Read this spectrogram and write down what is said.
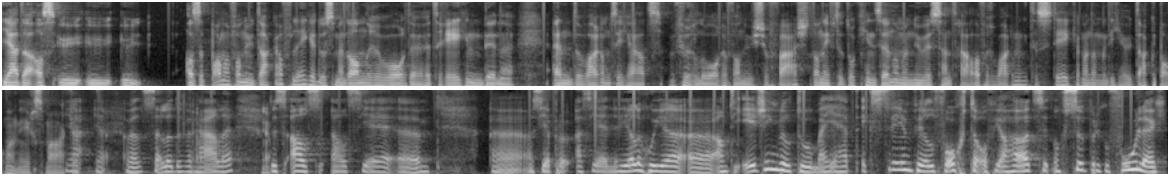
Ja, dat als, u, u, u, als de pannen van uw dak afliggen, dus met andere woorden, het regent binnen en de warmte gaat verloren van uw chauffage, dan heeft het ook geen zin om een nieuwe centrale verwarming te steken, maar dan moet je je dakpannen eerst maken. Ja, ja, wel hetzelfde verhaal. Hè. Ja. Dus als, als jij... ehm, eh, als, jij, als jij een hele goede eh, anti-aging wilt doen, maar je hebt extreem veel vochten of je huid zit nog super gevoelig,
